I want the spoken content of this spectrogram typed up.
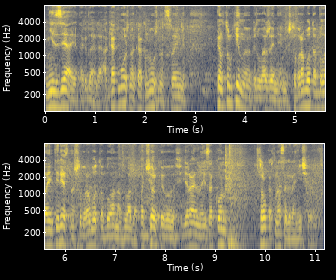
нельзя и так далее, а как можно, как нужно, своими конструктивными предложениями, чтобы работа была интересна, чтобы работа была на благо. Подчеркиваю, федеральный закон в сроках нас ограничивает.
